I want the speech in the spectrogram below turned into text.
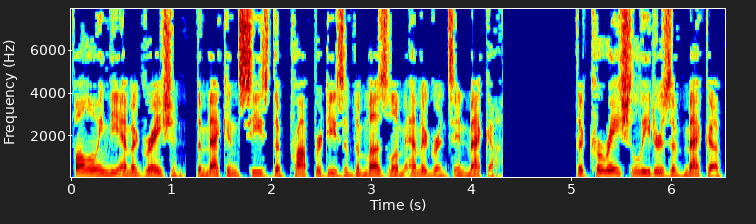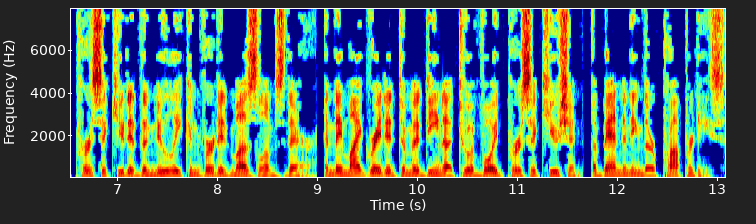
Following the emigration, the Meccans seized the properties of the Muslim emigrants in Mecca. The Quraysh leaders of Mecca persecuted the newly converted Muslims there, and they migrated to Medina to avoid persecution, abandoning their properties.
